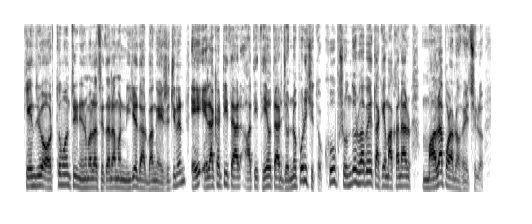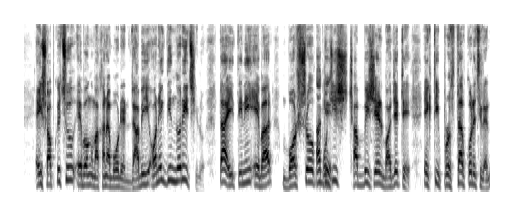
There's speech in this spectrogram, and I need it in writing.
কেন্দ্রীয় অর্থমন্ত্রী নির্মলা সীতারামন নিজে দারভাঙ্গে এসেছিলেন। এই এলাকাটি তার আতিথেয়তার জন্য পরিচিত। খুব সুন্দরভাবে তাকে মাখানার মালা পরানো হয়েছিল। এই সবকিছু এবং মাখানা বোর্ডের দাবি অনেক দিন ধরেই ছিল। তাই তিনি এবার বর্ষ পঁচিশ ছাব্বিশের বাজেটে একটি প্রস্তাব করেছিলেন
